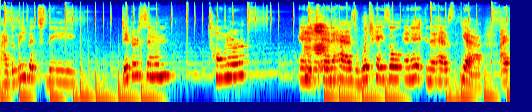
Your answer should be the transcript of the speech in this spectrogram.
I believe it's the Dickinson toner. And it, Mhm. and it has witch hazel in it, and it has yeah. I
